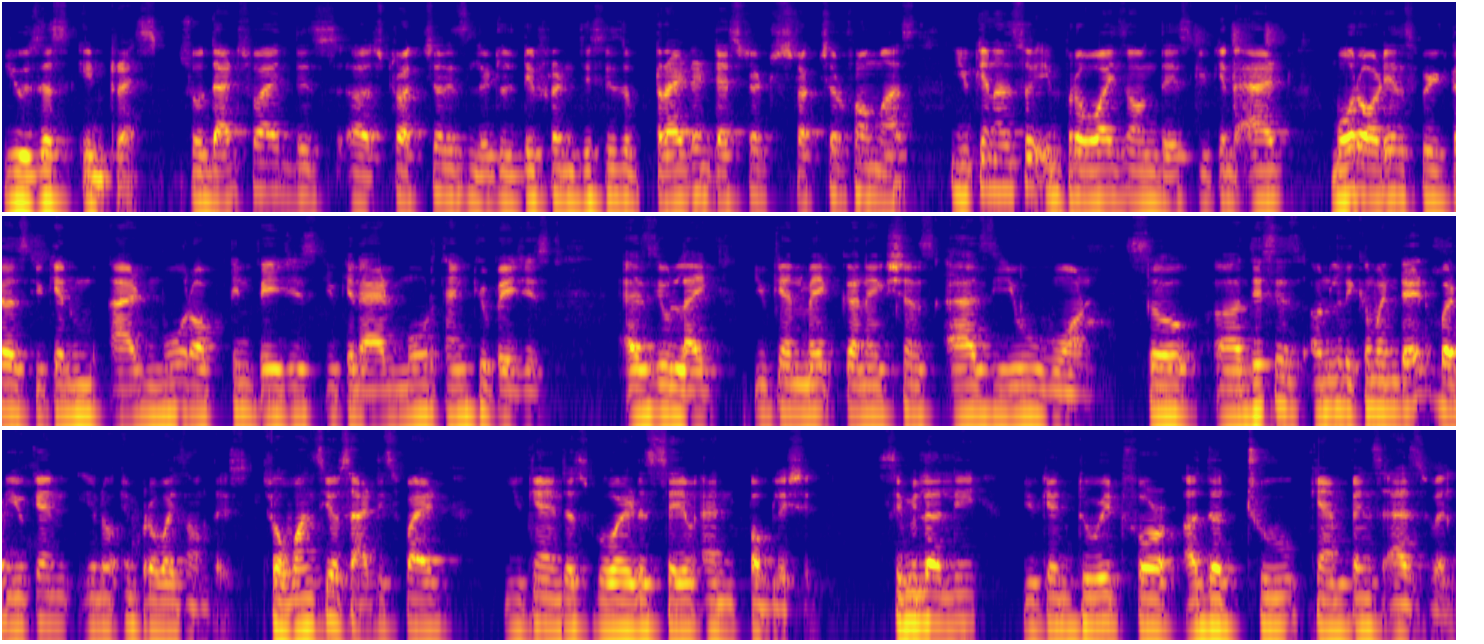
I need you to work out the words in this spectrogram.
users interest. So that's why this uh, structure is little different. This is a tried and tested structure from us. You can also improvise on this. You can add more audience filters. You can add more opt-in pages. You can add more thank you pages as you like. You can make connections as you want. So uh, this is only recommended but you can you know improvise on this. So once you're satisfied you can just go ahead and save and publish it. Similarly you can do it for other two campaigns as well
